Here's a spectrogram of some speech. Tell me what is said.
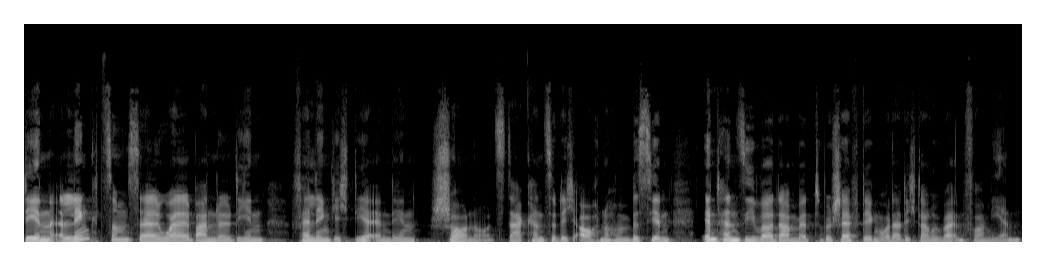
Den Link zum Sellwell Bundle, den verlinke ich dir in den Show Notes. Da kannst du dich auch noch ein bisschen intensiver damit beschäftigen oder dich darüber informieren.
